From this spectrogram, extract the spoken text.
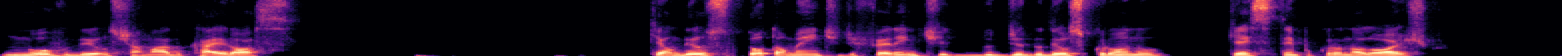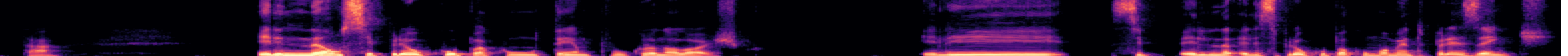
um novo Deus chamado Kairos, que é um Deus totalmente diferente do, do Deus crono, que é esse tempo cronológico, tá? Ele não se preocupa com o tempo cronológico. Ele se, ele, ele se preocupa com o momento presente,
